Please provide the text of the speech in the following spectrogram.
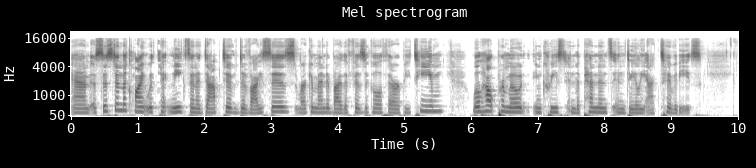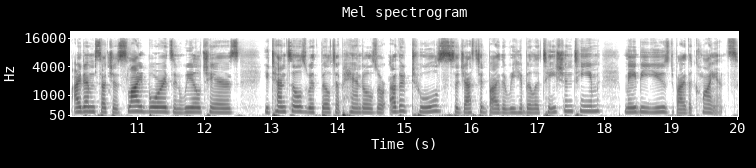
and assisting the client with techniques and adaptive devices recommended by the physical therapy team will help promote increased independence in daily activities. Items such as slide boards and wheelchairs, utensils with built up handles, or other tools suggested by the rehabilitation team may be used by the clients.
